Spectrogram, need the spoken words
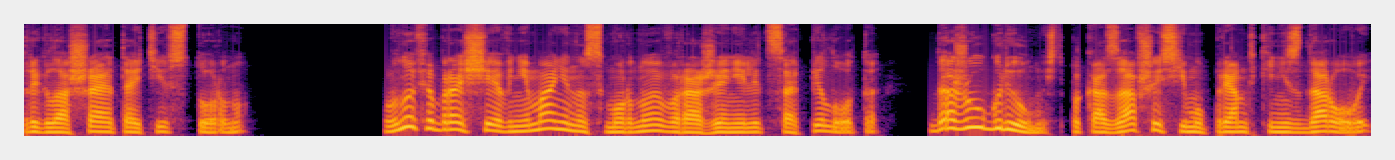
приглашая отойти в сторону. Вновь обращая внимание на смурное выражение лица пилота, даже угрюмость, показавшаяся ему прям-таки нездоровой.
